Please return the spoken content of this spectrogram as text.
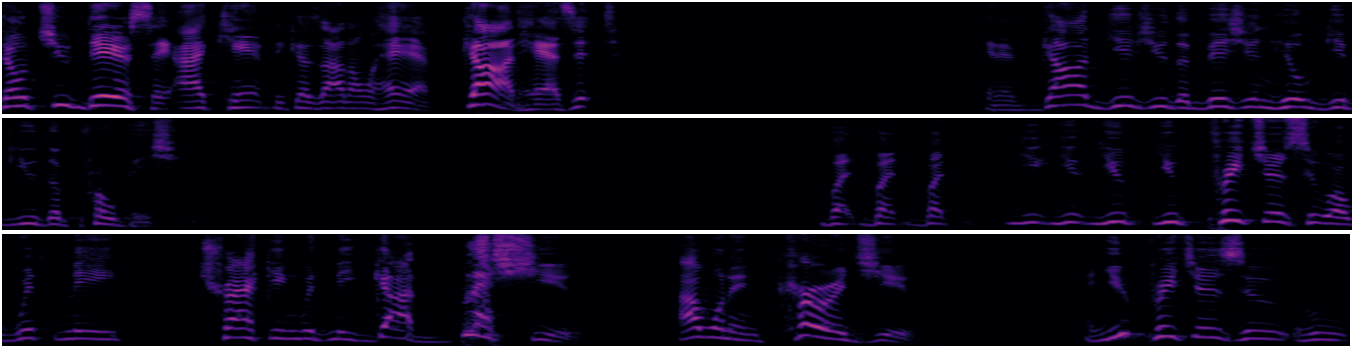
Don't you dare say, I can't because I don't have. God has it. And if God gives you the vision, he'll give you the provision. But but but you you you you preachers who are with me, tracking with me, God bless you. I want to encourage you. And you preachers who, who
